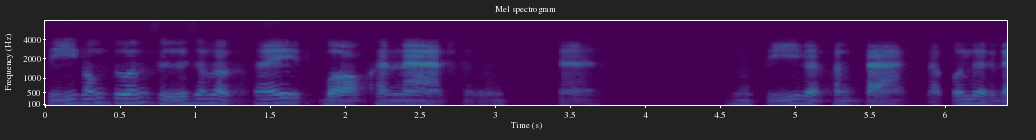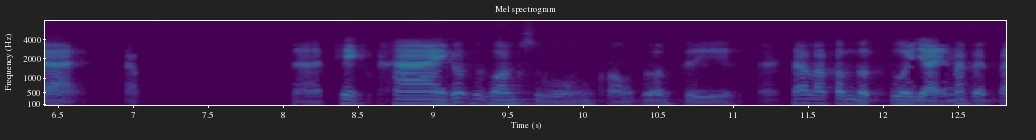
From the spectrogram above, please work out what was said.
สีของตัวหนังสือสำหรับใช้บอกขนาดอ่าสีแบบต่างๆ เราก็เลือกได้ครับอ่า text high ก็คือความสูงของตัวหนังสืออถ้าเรากำหนดตัวใหญ่มากเกินไป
